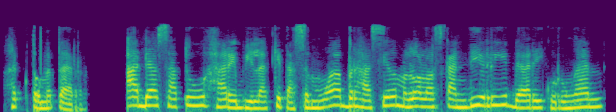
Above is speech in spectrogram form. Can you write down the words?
Hektometer ada satu hari bila kita semua berhasil meloloskan diri dari kurungan,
